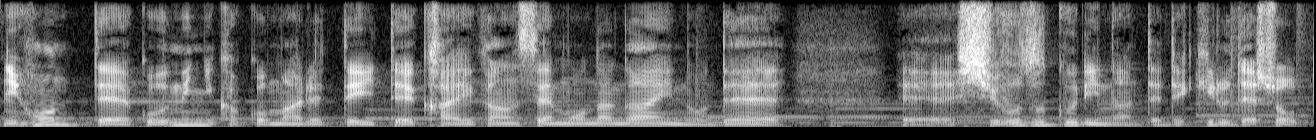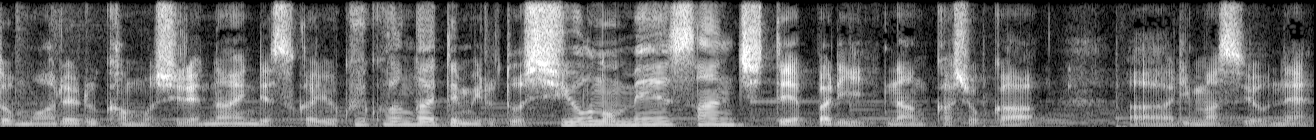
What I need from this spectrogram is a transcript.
日本ってこう海に囲まれていて海岸線も長いので、えー、塩作りなんてできるでしょうと思われるかもしれないんですがよくよく考えてみると塩の名産地ってやっぱり何箇所かありますよね。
